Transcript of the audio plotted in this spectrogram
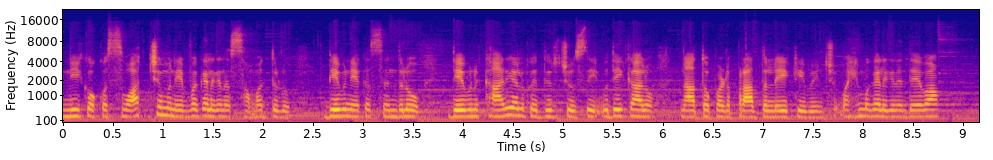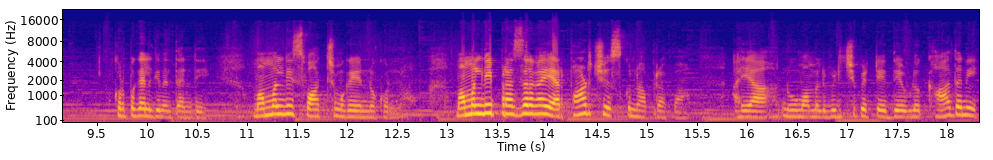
నీకు ఒక స్వాచ్ఛమును ఇవ్వగలిగిన సమర్థుడు. దేవుని యొక్క సందులో దేవుని కార్యాలకు ఎదురు చూసి ఉదయకాలం నాతో పాటు ప్రార్థనలు ఏకీవించు మహిమ కలిగిన దేవా కృపగలిగిన తండ్రి మమ్మల్ని స్వాచ్ఛముగా ఎన్నుకున్నావు. మమ్మల్ని ప్రజలుగా ఏర్పాటు చేసుకున్నావు ప్రభా. అయ్యా నువ్వు మమ్మల్ని విడిచిపెట్టే దేవుడు కాదని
